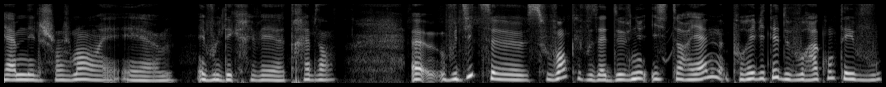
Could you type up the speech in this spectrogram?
amené le changement et vous le décrivez très bien. Euh, vous dites euh, souvent que vous êtes devenue historienne pour éviter de vous raconter vous.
